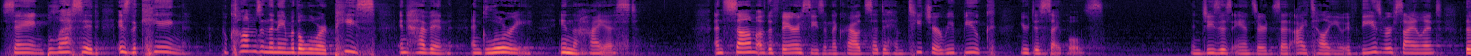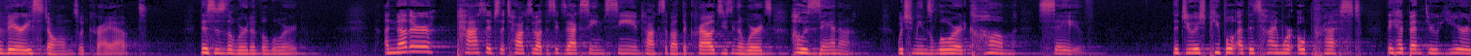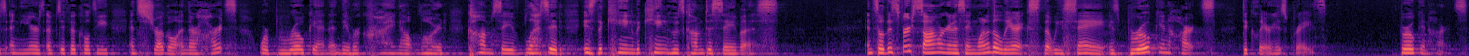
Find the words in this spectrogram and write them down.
saying, Blessed is the King who comes in the name of the Lord, peace in heaven and glory in the highest. And some of the Pharisees in the crowd said to him, Teacher, rebuke your disciples. And Jesus answered and said, I tell you, if these were silent, the very stones would cry out. This is the word of the Lord. Another passage that talks about this exact same scene talks about the crowds using the words Hosanna, which means, Lord, come, save. The Jewish people at the time were oppressed. They had been through years and years of difficulty and struggle, and their hearts were broken, and they were crying out, Lord, come save. Blessed is the King, the King who's come to save us. And so, this first song we're going to sing, one of the lyrics that we say is Broken hearts declare his praise. Broken hearts.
